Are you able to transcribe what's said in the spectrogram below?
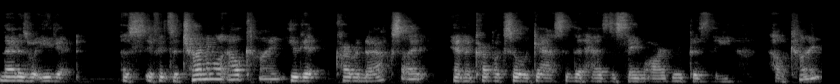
that is what you get. if it's a terminal alkyne, you get carbon dioxide and a carboxylic acid that has the same R group as the alkyne.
